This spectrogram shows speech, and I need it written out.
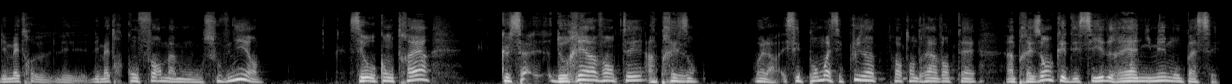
les mettre conformes à mon souvenir. C'est au contraire que de réinventer un présent. Voilà. Et c'est pour moi, c'est plus important de réinventer un présent que d'essayer de réanimer mon passé.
